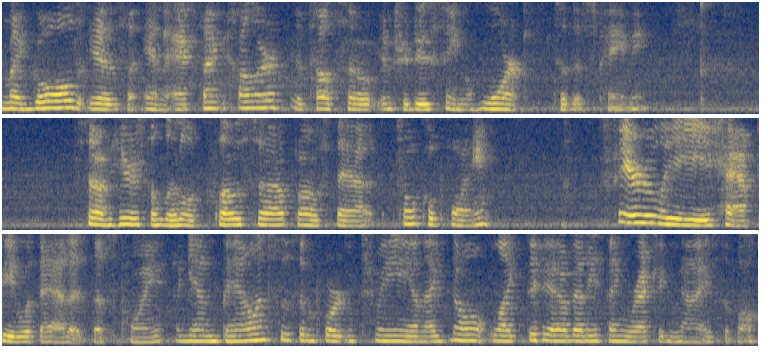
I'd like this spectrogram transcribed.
my gold is an accent color. It's also introducing warmth to this painting. So here's a little close-up of that focal point. Fairly happy with that at this point. Again, balance is important to me and I don't like to have anything recognizable.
